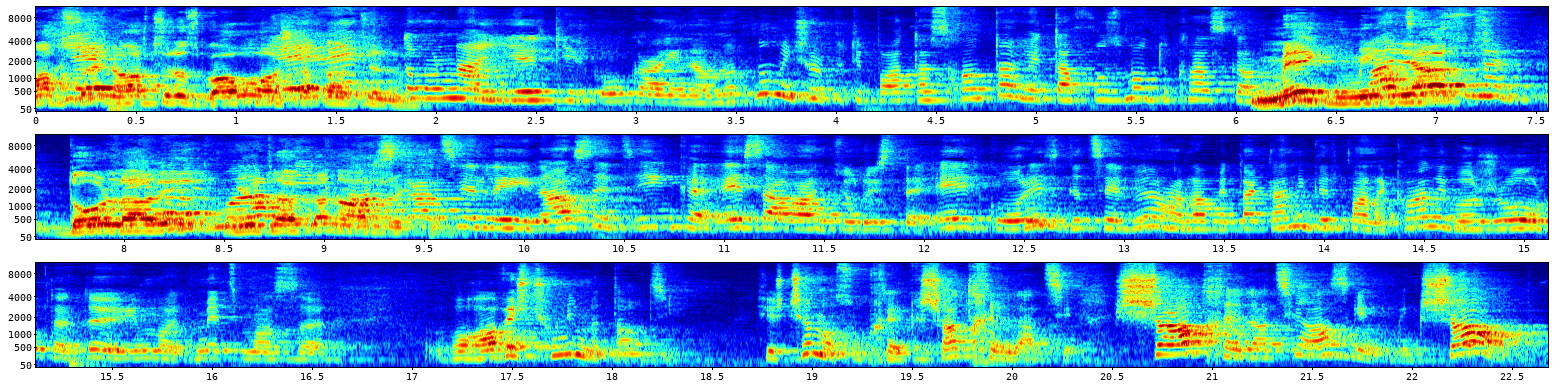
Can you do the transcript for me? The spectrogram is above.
մաքսային հարցերով զբաղվող աշխատակցին տոննա երկիր կոկային ա մտնում ինչ որ պիտի պատասխան տա հետախուզմա դուք հասկանում 1 միլիարդ դոլարի նյութական արժեք հասկացել էին ասեց ինքը այս ավանտյուրիստը այդ կորից գցելու է հանրապետականի գրպանը քանի որ ժողովուրդը դե հիմա մեծ մասը հողավեշ չունի մտածի Ես չեմ ասում խելք, շատ խելացի։ Շատ խելացի ազգ ենք մենք, շատ։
